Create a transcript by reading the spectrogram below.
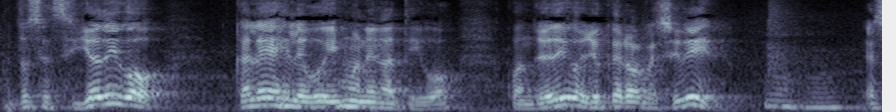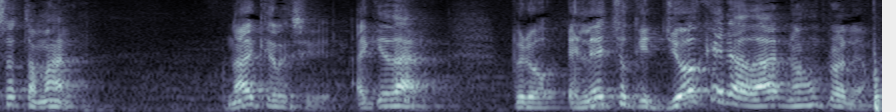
Entonces, si yo digo, ¿cuál es el egoísmo negativo? Cuando yo digo, yo quiero recibir, eso está mal. No hay que recibir, hay que dar. Pero el hecho que yo quiera dar no es un problema.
